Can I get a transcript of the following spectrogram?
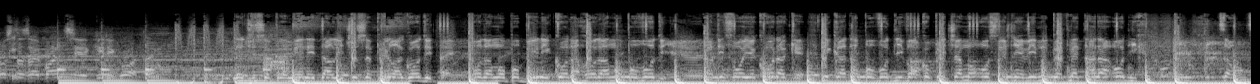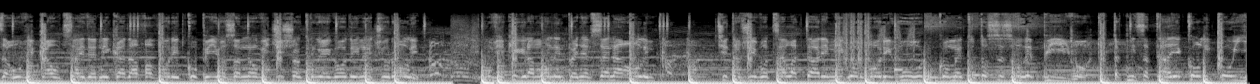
Dosta zajebancije, giri god, Neću se promijenit, ali ću se prilagodit? Hodamo po bini, koda hodamo po vodi. Pratim svoje korake, nikada povodljiv Ako pričamo o svežnjevima, pet metara od njih. Za, za uvijek outsider, nikada favorit. Kupio sam novi čišak, druge godine ću rolit. Uvijek igram olim, penjem se na olimp. Čitav život celak tarim, Igor bori u rukometu, to se zove pivo. Utakmica traje koliko je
